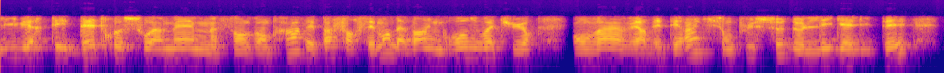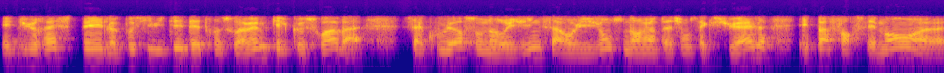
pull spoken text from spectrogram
liberté d'être soi-même sans entrave et pas forcément d'avoir une grosse voiture. On va vers des terrains qui sont plus ceux de l'égalité et du respect, la possibilité d'être soi-même, quelle que soit bah, sa couleur, son origine, sa religion, son orientation sexuelle, et pas forcément euh,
